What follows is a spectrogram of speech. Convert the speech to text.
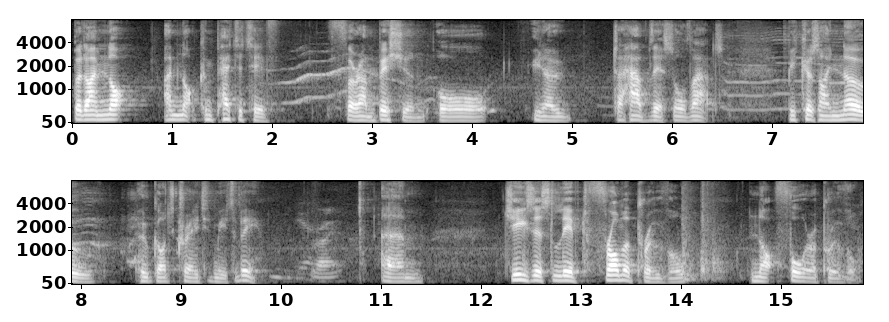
but I'm not, I'm not competitive for ambition or, you know, to have this or that because I know who God's created me to be. Right. Um, Jesus lived from approval, not for approval.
